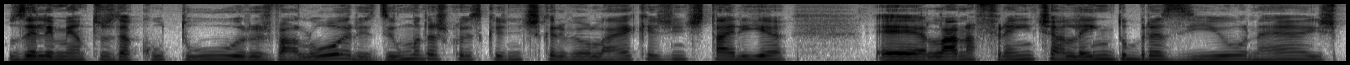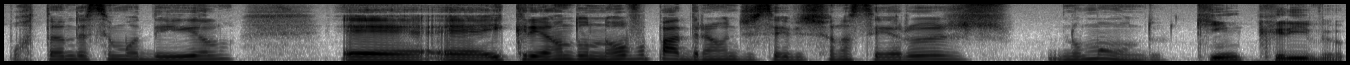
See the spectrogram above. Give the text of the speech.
os elementos da cultura, os valores. E uma das coisas que a gente escreveu lá é que a gente estaria é, lá na frente, além do Brasil, né? Exportando esse modelo é, é, e criando um novo padrão de serviços financeiros no mundo. Que incrível.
